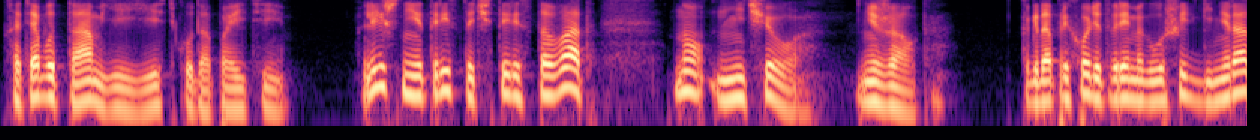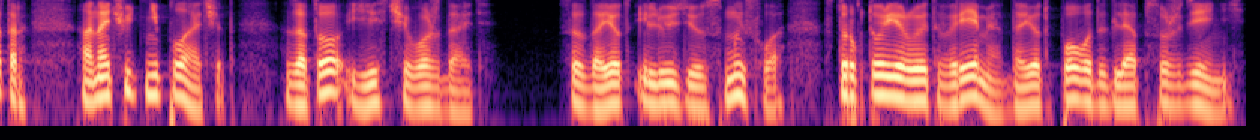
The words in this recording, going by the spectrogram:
Хотя бы там ей есть куда пойти. Лишние 300-400 ватт, но ничего, не жалко. Когда приходит время глушить генератор, она чуть не плачет, зато есть чего ждать. Создает иллюзию смысла, структурирует время, дает поводы для обсуждений.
